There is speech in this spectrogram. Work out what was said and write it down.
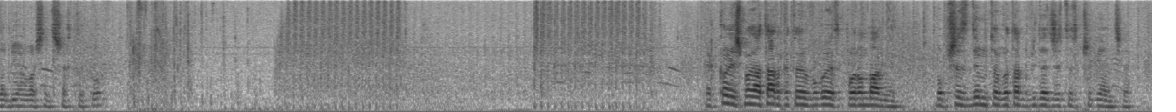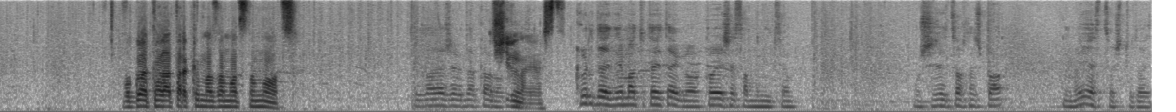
Zabiłem właśnie trzech typów. Jak koleś ma latarkę, to w ogóle jest porąbany. Bo przez dym to go tak widać, że to jest przegięcie. W ogóle ta latarka ma za mocną moc. To zależy jak do kogo. Silna jest. Kurde, nie ma tutaj tego. Kolesie z amunicją. Muszę się cofnąć po... Nie no, jest coś tutaj.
